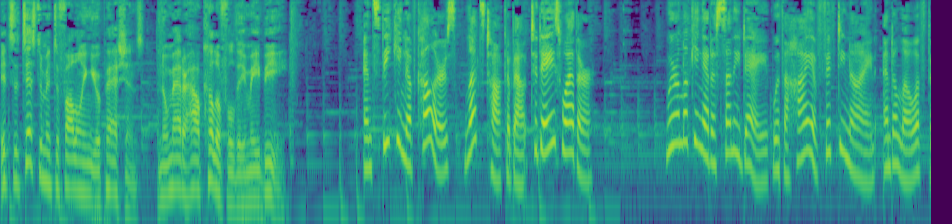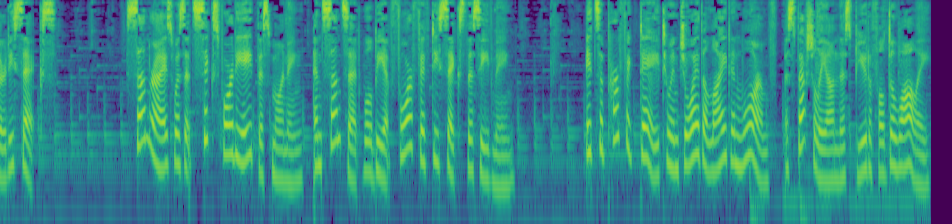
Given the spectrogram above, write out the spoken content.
It's a testament to following your passions, no matter how colorful they may be. And speaking of colors, let's talk about today's weather. We're looking at a sunny day with a high of 59 and a low of 36. Sunrise was at 6:48 this morning and sunset will be at 4:56 this evening. It's a perfect day to enjoy the light and warmth, especially on this beautiful Diwali.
